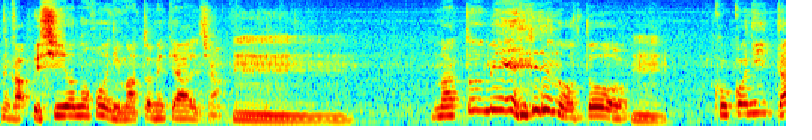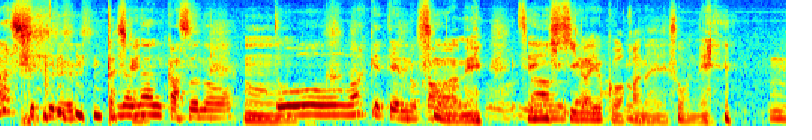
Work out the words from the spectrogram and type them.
なんか後ろの方にまとめてあるじゃん。うん。まとめるのとうん。ここに出してくる。ななんかそのうん。どう分けてんのかそうだね。うん線引きがよくわかんないね、そうね。うんうん。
